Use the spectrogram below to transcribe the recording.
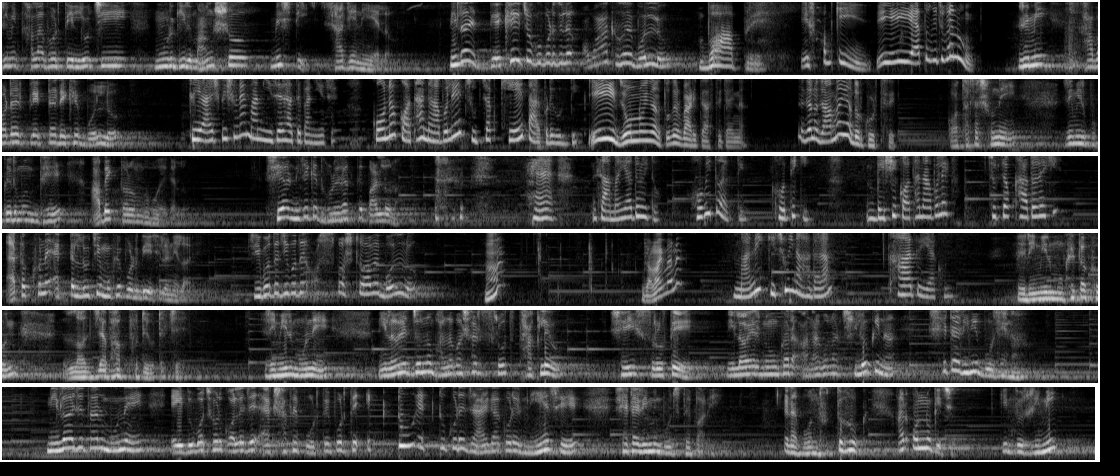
রিমি থালা ভর্তি লুচি মুরগির মাংস মিষ্টি সাজিয়ে নিয়ে এলো। নিলয় দেখেই চোখ উপরে তুলে অবাক হয়ে বলল বাপরে এসব কি? এই এই এত কিছু কেন? রিমি খাবারের প্লেটটা রেখে বলল তুই আসবি শুনে মা নিজের হাতে বানিয়েছে। কোনো কথা না বলে চুপচাপ খেয়ে তারপরে উঠবি। এই জন্যই না তোদের বাড়িতে আসতে চাই না। যেন জামাই আদর করছে। কথাটা শুনে রিমির বুকের মধ্যে আবেগ তরঙ্গ বয়ে গেল। সে আর নিজেকে ধরে রাখতে পারল না। হ্যাঁ জামাই আদরই তো। হবি তো একদিন। ক্ষতি কি? বেশি কথা না বলে চুপচাপ খা তো দেখি। এতক্ষণে একটা লুচি মুখে পড়ে দিয়েছিল নিলয়। চিবোতে চিবোতে অস্পষ্টভাবে বলল হুম? জামাই মানে? মানে কিছুই না হাদারাম। খা তুই এখন। রিমির মুখে তখন লজ্জাভাব ফুটে উঠেছে। রিমির মনে নিলয়ের জন্য ভালোবাসার স্রোত থাকলেও সেই স্রোতে নিলয়ের নৌকার আনাগোনা ছিল কি না সেটা রিমি বোঝে না। নিলয় যে তার মনে এই দুবছর কলেজে একসাথে পড়তে পড়তে একটু একটু করে জায়গা করে নিয়েছে সেটা রিমি বুঝতে পারে। এটা বন্ধুত্ব হোক আর অন্য কিছু। কিন্তু রিমি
